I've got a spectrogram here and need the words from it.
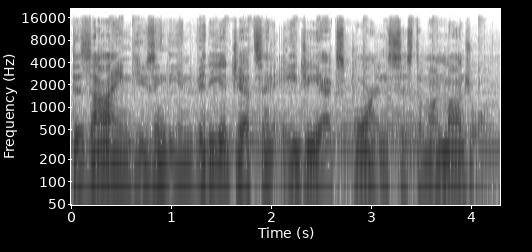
designed using the NVIDIA Jetson AGX Orin system on module.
